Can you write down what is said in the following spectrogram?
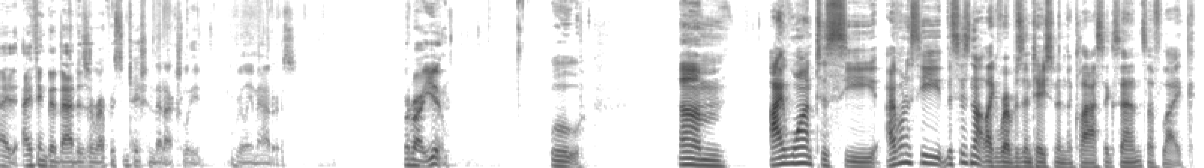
I, I think that that is a representation that actually really matters. What about you? Ooh. Um I want to see I want to see this is not like representation in the classic sense of like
